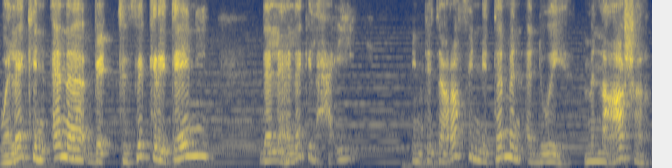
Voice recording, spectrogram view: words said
ولكن أنا في فكر تاني ده العلاج الحقيقي. أنت تعرفي إن 8 أدوية من 10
